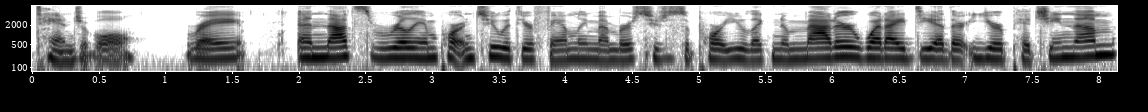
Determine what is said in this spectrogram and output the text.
tangible, right? And that's really important too with your family members to just support you. Like no matter what idea that you're pitching them,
